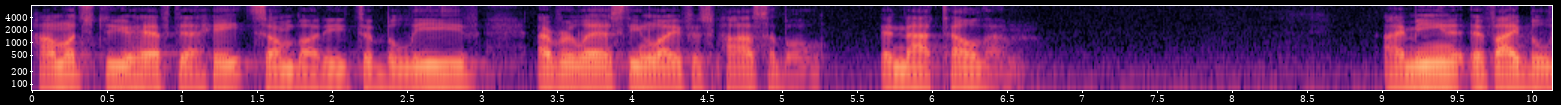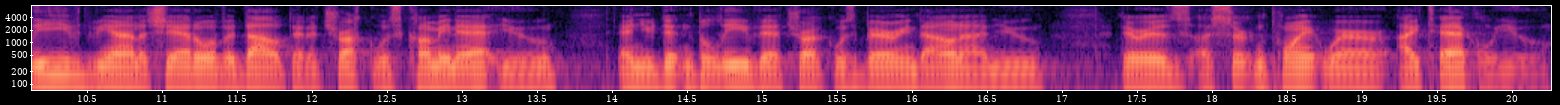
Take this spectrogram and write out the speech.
How much do you have to hate somebody to believe everlasting life is possible and not tell them? I mean, if I believed beyond a shadow of a doubt that a truck was coming at you and you didn't believe that truck was bearing down on you, there is a certain point where I tackle you.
